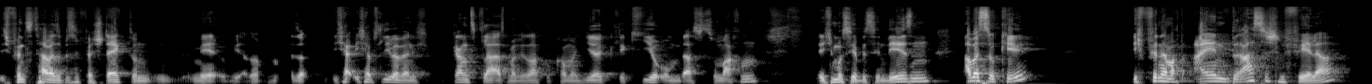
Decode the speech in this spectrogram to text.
Ich finde es teilweise ein bisschen versteckt und mehr irgendwie, also, also ich habe ich habe es lieber, wenn ich ganz klar erstmal gesagt bekomme, hier klick hier, um das zu machen. Ich muss hier ein bisschen lesen, aber ist okay. Ich finde, er macht einen drastischen Fehler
